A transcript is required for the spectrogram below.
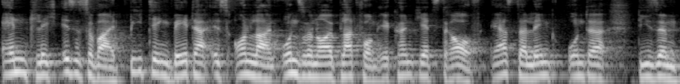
Endlich ist es soweit. Beating Beta ist online, unsere neue Plattform. Ihr könnt jetzt drauf. Erster Link unter diesem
